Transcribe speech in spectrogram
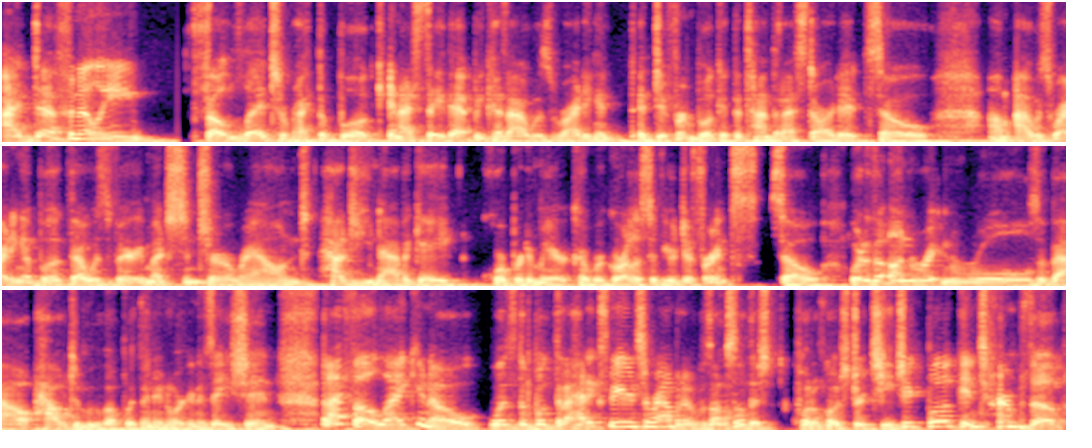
I definitely felt led to write the book. And I say that because I was writing a, a different book at the time that I started. So um, I was writing a book that was very much centered around how do you navigate corporate America regardless of your difference. So, what are the unwritten rules about how to move up within an organization? But I felt like, you know, was the book that I had experience around, but it was also the quote unquote strategic book in terms of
